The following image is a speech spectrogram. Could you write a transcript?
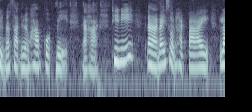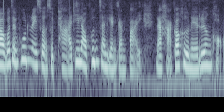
ถึงรักษาดุลยภาพกรดเบสนะคะ ทีนี้ในส่วนถัดไปเราก็จะพูดในส่วนสุดท้ายที่เราเพิ่งจะเรียนกันไปนะคะ ก็คือในเรื่องของ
